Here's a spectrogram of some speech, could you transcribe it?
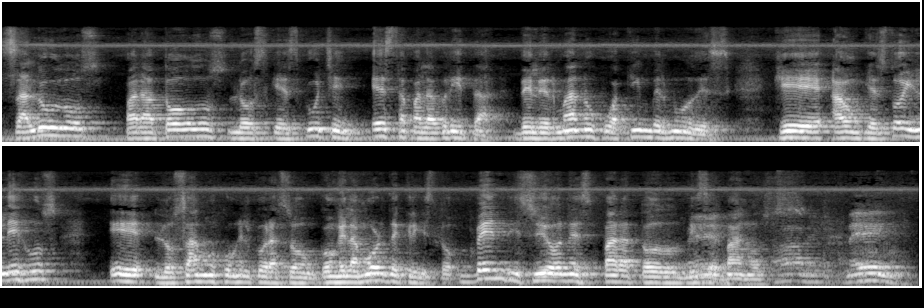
saludos para todos los que escuchen esta palabrita del hermano Joaquín Bermúdez, que aunque estoy lejos, eh, los amo con el corazón, con el amor de Cristo. Bendiciones para todos mis hermanos. Amén.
